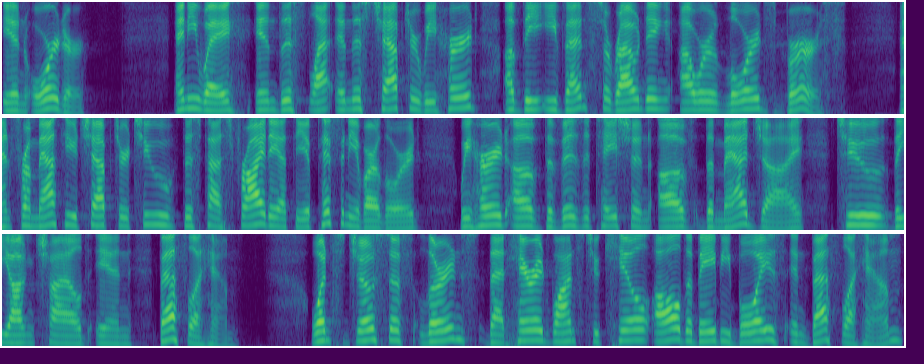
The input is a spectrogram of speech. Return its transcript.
in order. Anyway, in this, la- in this chapter, we heard of the events surrounding our Lord's birth. And from Matthew chapter 2, this past Friday at the Epiphany of our Lord, we heard of the visitation of the Magi to the young child in Bethlehem. Once Joseph learns that Herod wants to kill all the baby boys in Bethlehem,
